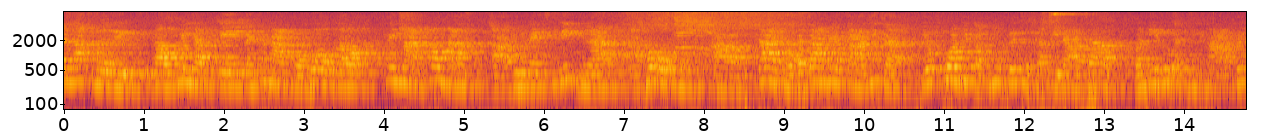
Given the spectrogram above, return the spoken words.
ะละเลย เราไม่ยำเกรงในพระนามของพระองค์เราให้มาเข้ามาอยู่ในชีวิตเหนืออ่าพระองค์ได้ขอพระเจ้าเมตตาที่จะยกโทษให้กับลูกด้วยเถิดพระบิดาเจ้า วันนี้ลูกอธิษฐานด้วย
